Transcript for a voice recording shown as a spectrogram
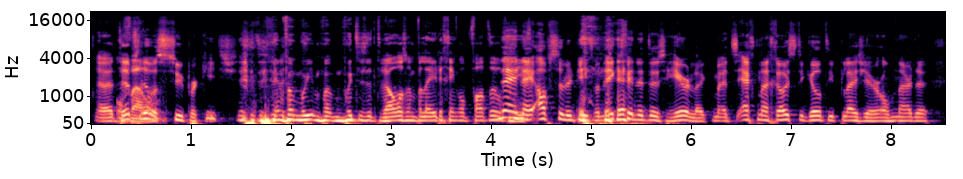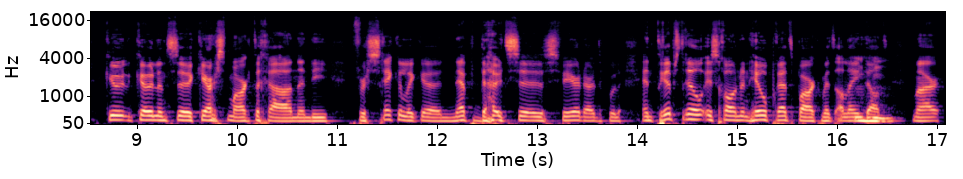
Wel? is super kitsch. maar moet je- maar moeten ze het wel als een belediging opvatten? Of Nee, niet? nee, absoluut niet. Want ik vind het dus heerlijk. Maar het is echt mijn grootste guilty pleasure om naar de Keu- Keulense kerstmarkt te gaan. En die verschrikkelijke nep-Duitse sfeer daar te voelen. En Tripstril is gewoon een heel pretpark met alleen dat. Mhm. Maar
